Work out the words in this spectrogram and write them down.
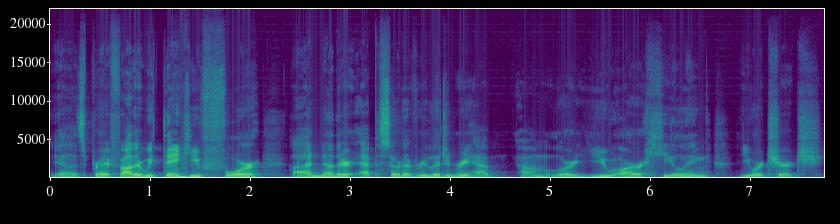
Yeah, let's pray. Father, we thank you for another episode of Religion Rehab. Um, Lord, you are healing your church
